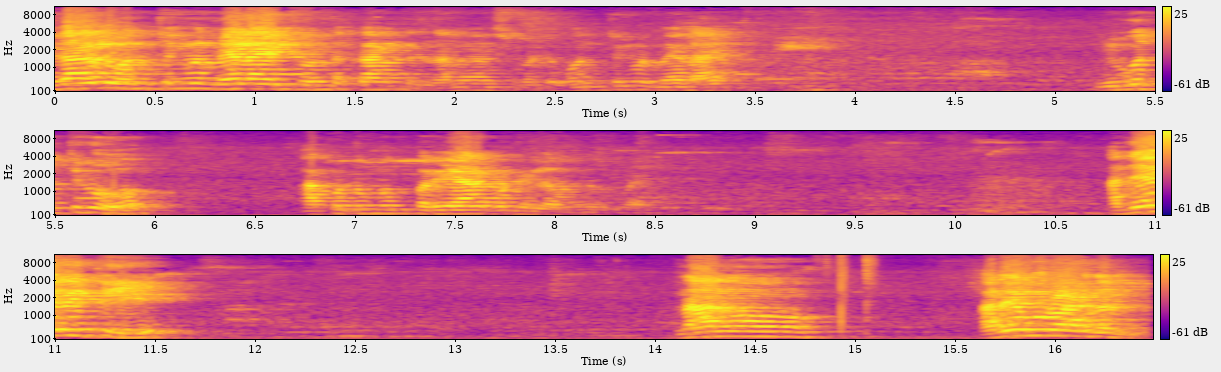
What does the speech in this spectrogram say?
ಈಗಾಗಲೇ ಒಂದು ತಿಂಗಳು ಮೇಲಾಯಿತು ಅಂತ ಕಾಣ್ತದೆ ನನಗನ್ಸ್ಬಿಟ್ಟು ಒಂದು ತಿಂಗಳು ಮೇಲಾಯ್ತು. ಇವತ್ತಿಗೂ ಆ ಕುಟುಂಬಕ್ಕೆ ಪರಿಹಾರ ಕೊಟ್ಟಿಲ್ಲ ಒಂದು ರೂಪಾಯಿ. ಅದೇ ರೀತಿ ನಾನು ಅರೆಮುರಾಡದಲ್ಲಿ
